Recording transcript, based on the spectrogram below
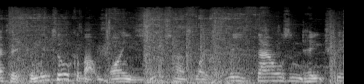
Epic, can we talk about why Zeus has like 3000 HP?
